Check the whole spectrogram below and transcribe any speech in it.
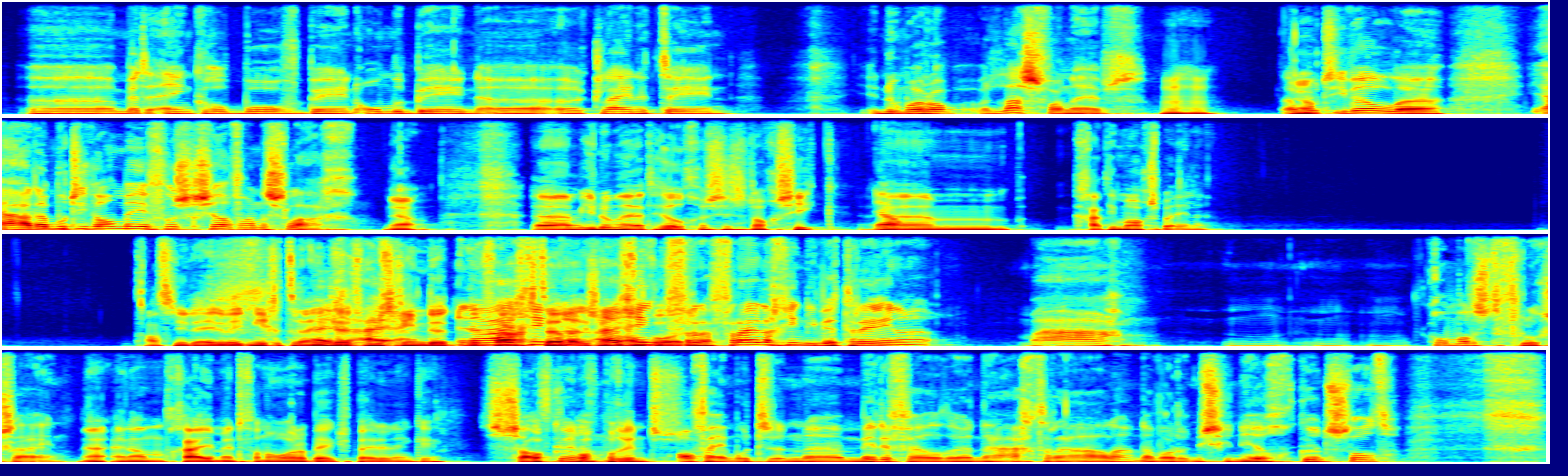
eh, met enkel, bovenbeen, onderbeen, eh, eh, kleine teen, noem maar op, last van hebt. Mhm. Daar Ja. moet hij wel, ja, daar moet hij wel mee voor zichzelf aan de slag. Ja. Ehm, je noemde net Hilgers, is nog ziek. Ja. Ehm, gaat hij mogen spelen? Als hij de hele week niet getraind Hij- heeft, hij- misschien de, de nou, vraag stellen is een hij ging antwoorden. Vrijdag ging hij weer trainen, maar mm, mm, kon wel eens te vroeg zijn. Ja, en dan ga je met Van Horenbeek spelen, denk ik. Zou Of, kunnen. of Bruns. Of hij moet een eh, middenvelder naar achteren halen. Dan wordt het misschien heel gekunsteld.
